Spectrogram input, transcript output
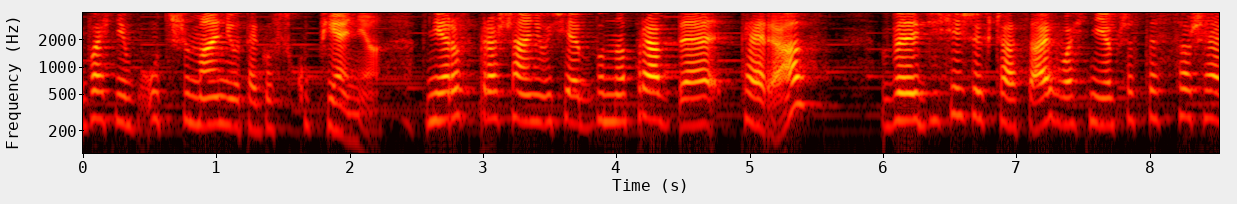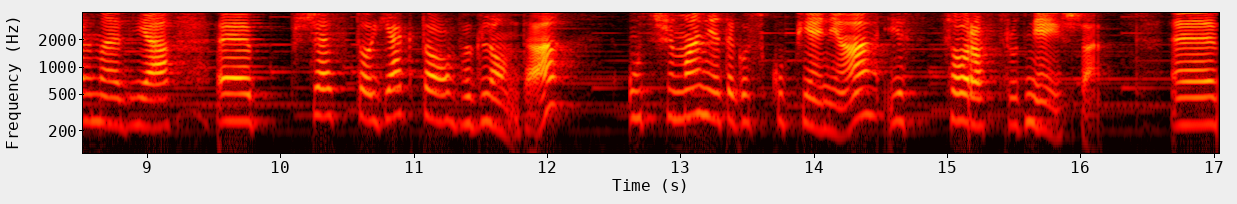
właśnie w utrzymaniu tego skupienia, w nierozpraszaniu się, bo naprawdę teraz w dzisiejszych czasach, właśnie przez te social media, e, przez to, jak to wygląda, utrzymanie tego skupienia jest coraz trudniejsze. E,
